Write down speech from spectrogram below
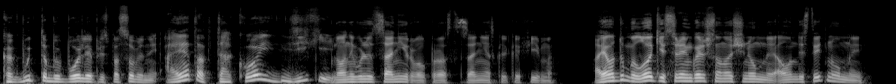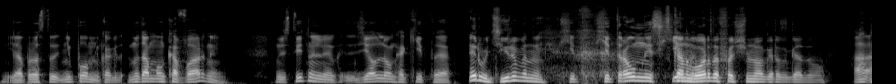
как будто бы более приспособленный. А этот такой дикий. Но он эволюционировал просто за несколько фильмов. А я вот думаю, Локи все время говорит, что он очень умный, а он действительно умный? Я просто не помню, когда... Ну, там он коварный. Ну, действительно ли, делал ли он какие-то Эрудированный. хит- хитроумные схемы? Сканвордов очень много разгадывал. А,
